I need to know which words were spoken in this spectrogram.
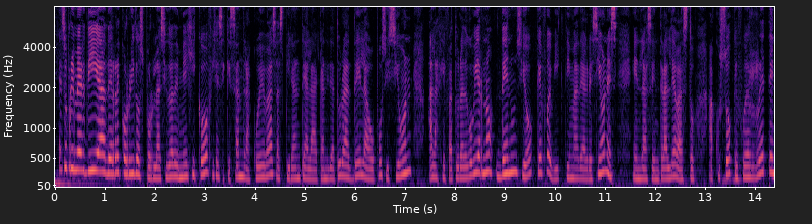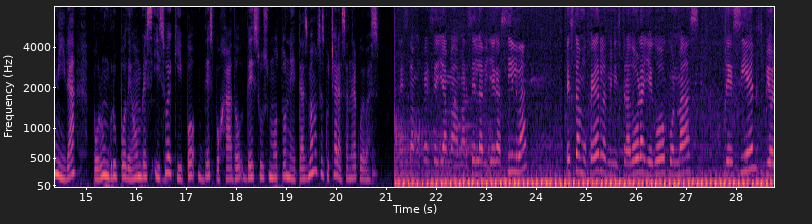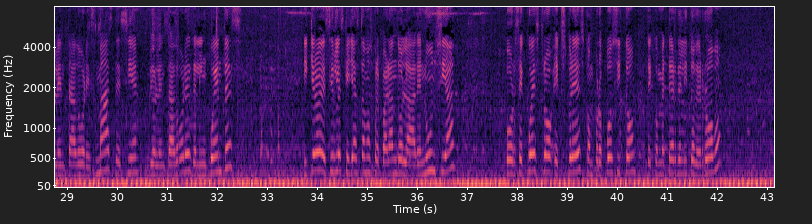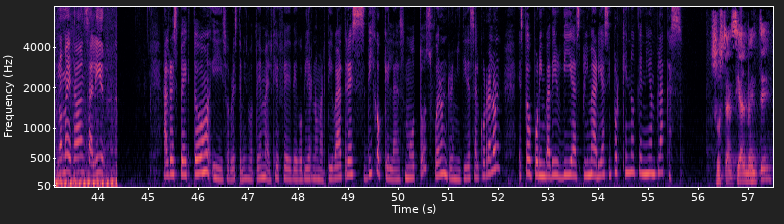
En su primer día de recorridos por la Ciudad de México, fíjese que Sandra Cuevas, aspirante a la candidatura de la oposición a la jefatura de gobierno, denunció que fue víctima de agresiones en la central de Abasto. Acusó que fue retenida por un grupo de hombres y su equipo despojado de sus motonetas. Vamos a escuchar a Sandra Cuevas. Esta mujer se llama Marcela Villegas Silva. Esta mujer, la administradora, llegó con más de 100 violentadores, más de 100 violentadores, delincuentes. Y quiero decirles que ya estamos preparando la denuncia por secuestro express con propósito de cometer delito de robo. No me dejaban salir. Al respecto, y sobre este mismo tema, el jefe de gobierno Martí Batres dijo que las motos fueron remitidas al corralón, esto por invadir vías primarias y porque no tenían placas. Sustancialmente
